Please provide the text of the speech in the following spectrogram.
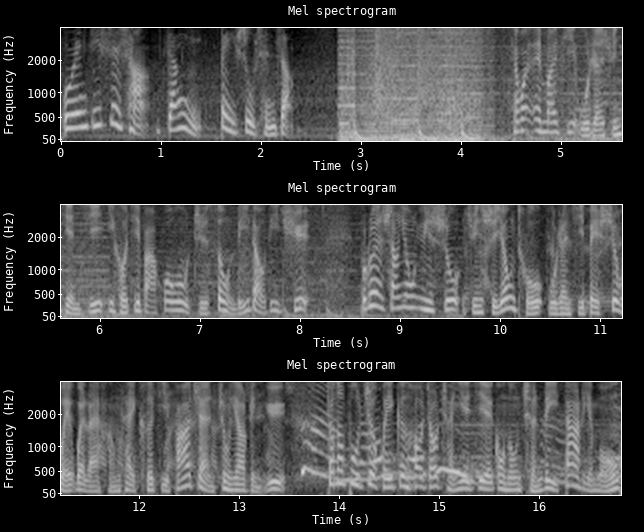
无人机市场将以倍数成长。台湾 MIT 无人巡检机一口气把货物直送离岛地区。不论商用运输、军事用途，无人机被视为未来航太科技发展重要领域。交通部这回更号召产业界共同成立大联盟，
